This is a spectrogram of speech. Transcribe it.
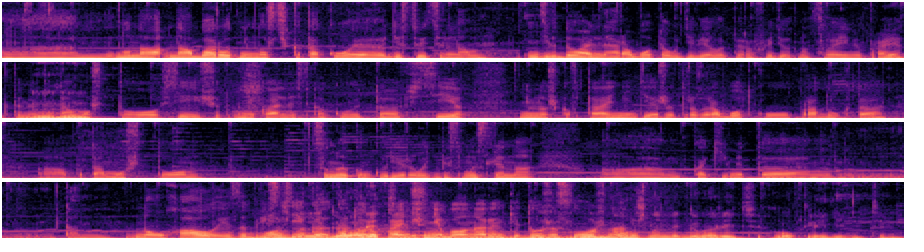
ну, на, наоборот, немножечко такое действительно индивидуальная работа у девелоперов идет над своими проектами, угу. потому что все ищут уникальность какую-то, все немножко в тайне держат разработку продукта, а, потому что ценой конкурировать бессмысленно, а, какими-то там ноу-хау изобрести, ко- которых говорить, раньше не было на рынке, тоже сложно. Можно ли говорить о клиенте?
